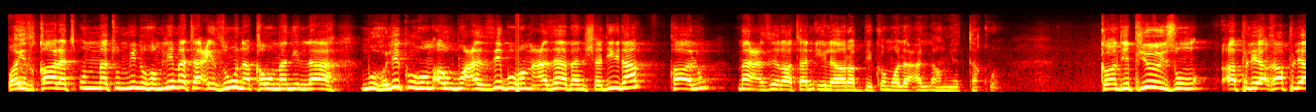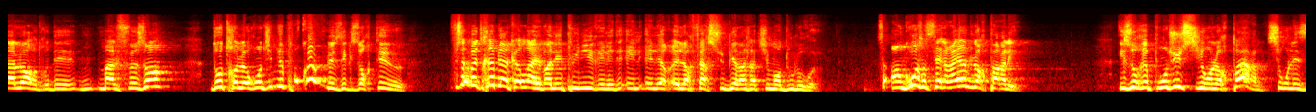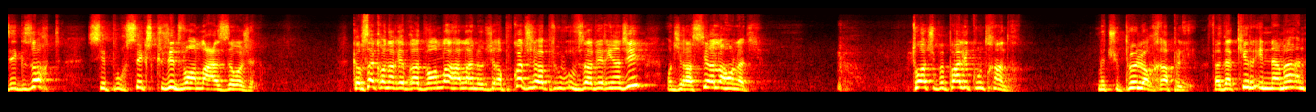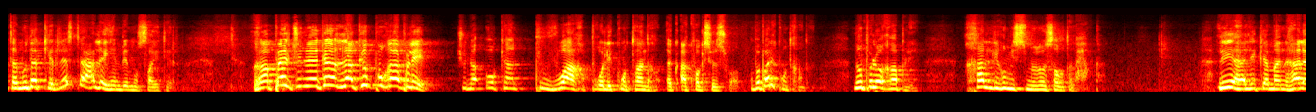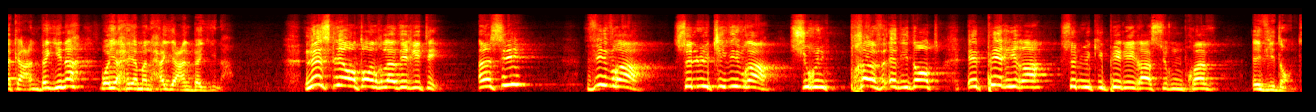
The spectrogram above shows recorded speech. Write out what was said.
وإذ قالت أمة منهم لم تعظون قوما الله مهلكهم أو معذبهم عذابا شديدا قالوا معذرة إلى ربكم ولعلهم يتقون Quand des pieux ils ont appelé, rappelé à l'ordre des malfaisants, d'autres leur ont dit Mais pourquoi vous les exhortez eux? Vous savez très bien qu'Allah va les punir et, leur, faire subir un châtiment douloureux. En gros, ça ne sert à rien de leur parler. Ils ont répondu Si on leur parle, si on les exhorte, c'est pour s'excuser devant Allah Azza wa Comme ça, quand on arrivera devant Allah, Allah nous dira Pourquoi vous avez rien dit? On dira Si Allah on l'a dit. Toi, tu ne peux pas les contraindre, mais tu peux leur rappeler. Rappelle, tu n'es là que pour rappeler. Tu n'as aucun pouvoir pour les contraindre à quoi que ce soit. On ne peut pas les contraindre. Mais on peut leur rappeler. Laisse-les entendre la vérité. Ainsi, vivra celui qui vivra sur une preuve évidente et périra celui qui périra sur une preuve évidente.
